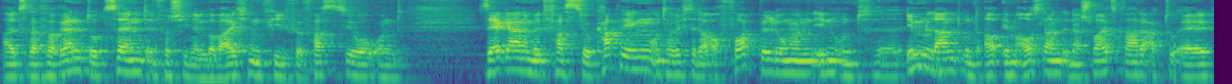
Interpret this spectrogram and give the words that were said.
als Referent, Dozent in verschiedenen Bereichen, viel für Fastio und sehr gerne mit Fastio Cupping, unterrichte da auch Fortbildungen in und äh, im Land und im Ausland, in der Schweiz gerade aktuell.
